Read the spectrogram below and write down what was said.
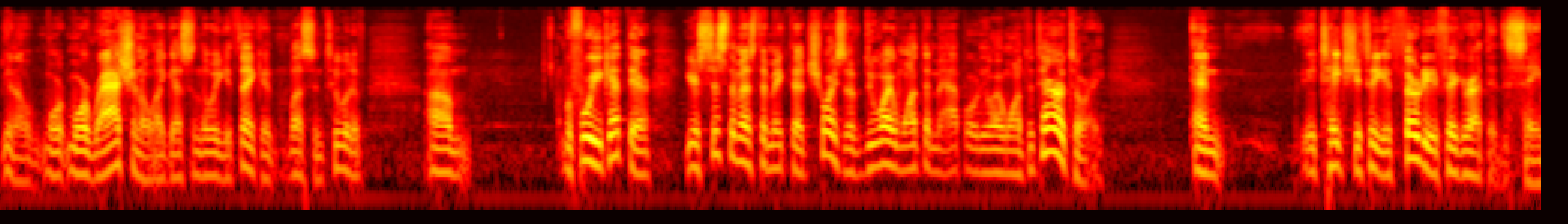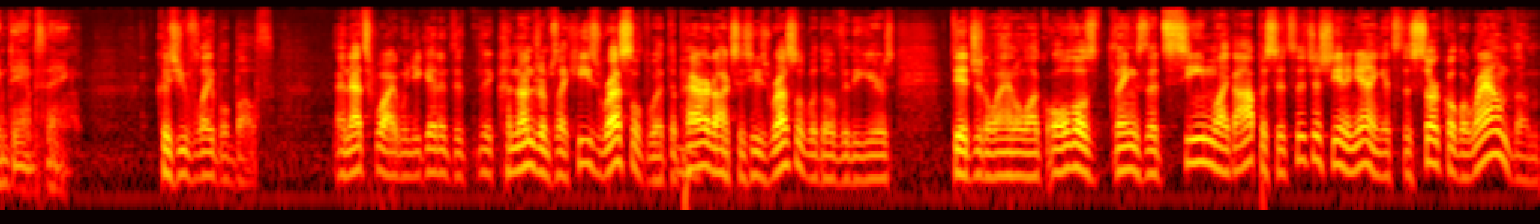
you know, more, more rational, I guess, in the way you think, and less intuitive. Um, before you get there, your system has to make that choice of do I want the map or do I want the territory? And it takes you till you're 30 to figure out they're the same damn thing because you've labeled both. And that's why when you get into the conundrums like he's wrestled with, the paradoxes he's wrestled with over the years, digital, analog, all those things that seem like opposites, they're just yin and yang. It's the circle around them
